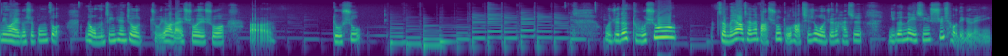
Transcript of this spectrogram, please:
另外一个是工作，那我们今天就主要来说一说，呃，读书。我觉得读书怎么样才能把书读好？其实我觉得还是一个内心需求的一个原因。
